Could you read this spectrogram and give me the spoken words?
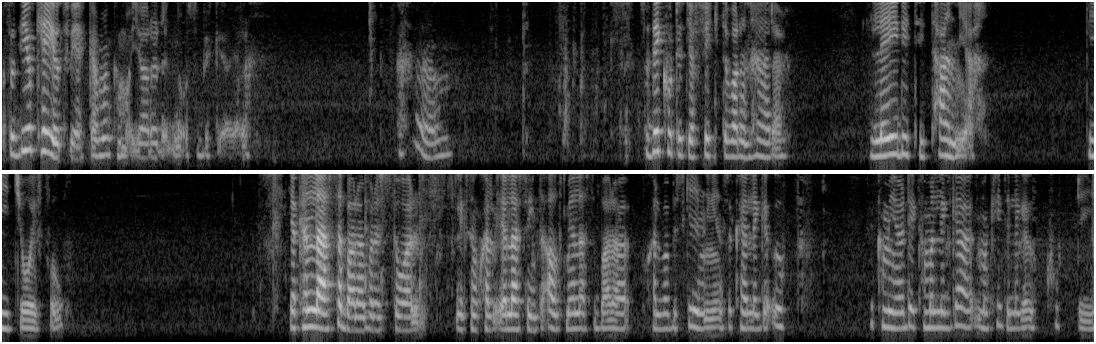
Så det är okej okay att tveka, man kan bara göra det ändå, så brukar jag göra. Aha. Så det kortet jag fick, det var den här. Eh, Lady Titania. Be joyful. Jag kan läsa bara vad det står, liksom själv. Jag läser inte allt, men jag läser bara själva beskrivningen. Så kan jag lägga upp hur kan man göra det? Kan man lägga, man kan ju inte lägga upp kort i,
